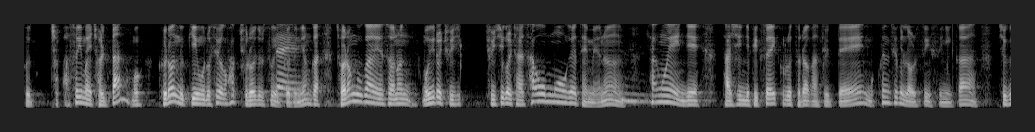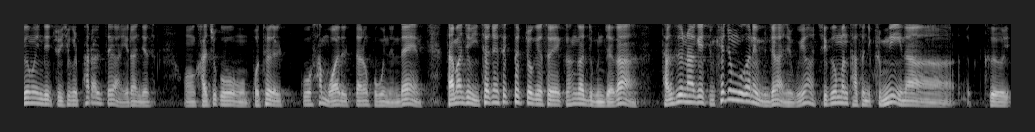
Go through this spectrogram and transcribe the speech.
그 저- 소위 말해 절단 뭐 그런 느낌으로 수요가 확 줄어들 수가 네. 있거든요. 그러니까 저런 구간에서는 오히려 주식 주식을 잘 사오게 되면은 향후에 이제 다시 이제 빅사이클로 들어갔을 때 뭐 큰 수익을 넣을 수 있으니까 지금은 이제 주식을 팔할 때가 아니라 이제 어, 가지고 뭐 버텨야 되고 사 모아야 될다고 보고 있는데 다만 지금 2차전 섹터 쪽에서의 그 한 가지 문제가 단순하게 지금 캐중 구간의 문제가 아니고요. 지금은 다소 이제 금리 인하 그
